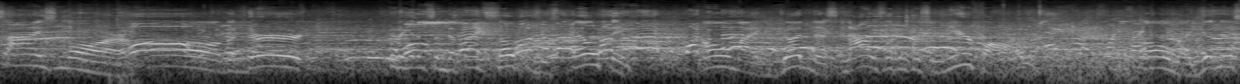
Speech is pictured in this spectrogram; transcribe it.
Sizemore. Oh, the dirt. Gotta get him some defense soap he's filthy. Oh my goodness. And now he's looking for some near falls. Oh my goodness.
